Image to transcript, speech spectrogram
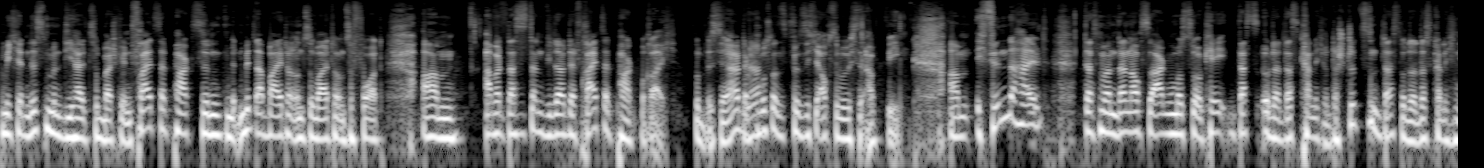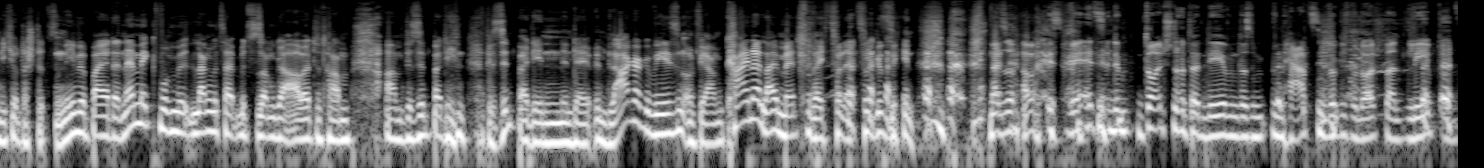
Mechanismen, die halt zum Beispiel in Freizeitparks sind, mit Mitarbeitern und so weiter und so fort. Ähm, aber das ist dann wieder der Freizeitparkbereich, so ein bisschen, ja. Da ja. muss man für sich auch so ein bisschen abwägen. Ähm, ich finde halt, dass man dann auch sagen muss, so, okay, das oder das kann ich unterstützen, das oder das kann ich nicht unterstützen. Nehmen wir Biodynamic, wo wir lange Zeit mit zusammengearbeitet haben. Ähm, wir sind bei denen, wir sind bei denen in der, im Lager gewesen und wir haben keinerlei Menschenrechtsverletzung gesehen. also, aber es wäre jetzt in einem deutschen Unternehmen, das im Herzen wirklich von Deutschland lebt und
